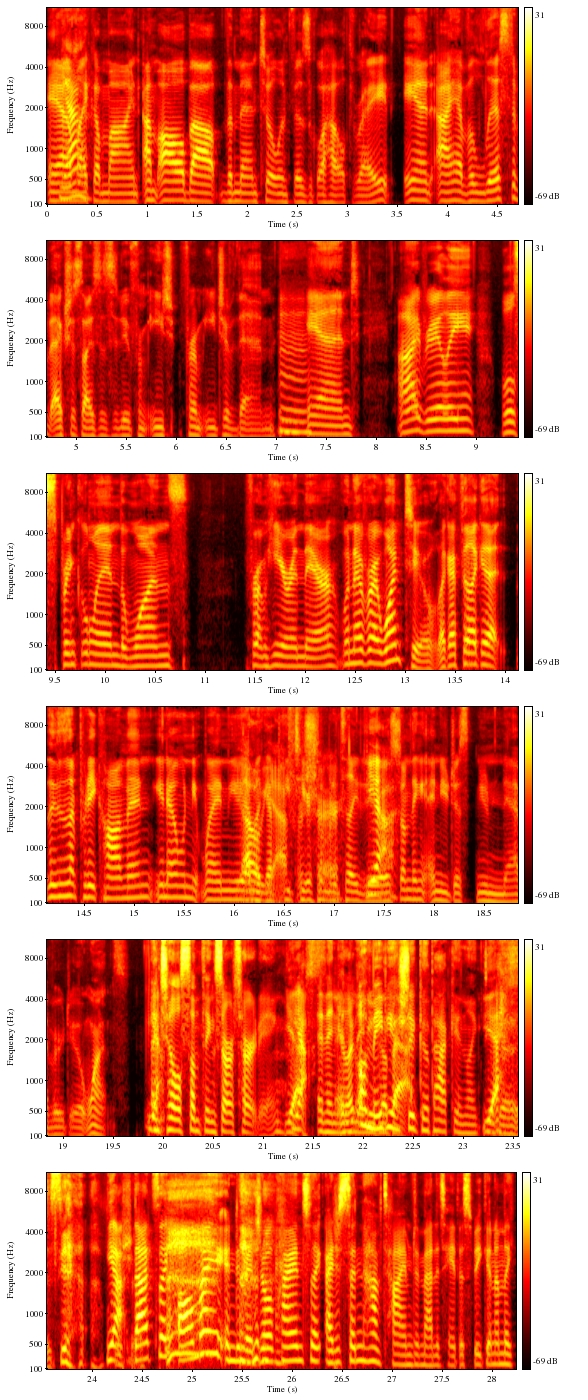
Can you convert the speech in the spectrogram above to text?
and Yeah. like a mind. I'm all about the mental and physical health, right? And I have a list of exercises to do from each from each of them. Mm. And I really will sprinkle in the ones from here and there whenever I want to. Like I feel like that isn't that pretty common, you know, when you when you have Oh, like yeah, a PT or somebody sure. tell you to do Yeah. something and you just you never do it once. Yeah. Until something starts hurting. Yes. And then you're And like, then oh, maybe I back. should go back and like do Yes. those. Yeah. Yeah, sure. that's like all my individual clients. Like, I just didn't have time to meditate this week. And I'm like,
